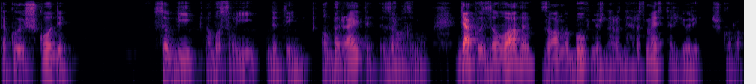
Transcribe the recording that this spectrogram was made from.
такої шкоди собі або своїй дитині. Обирайте з розумом. Дякую за увагу. З вами був міжнародний гросмейстер Юрій Шкуров.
